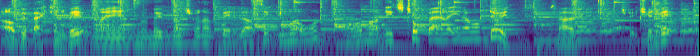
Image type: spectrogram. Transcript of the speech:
I'll be back in a bit when we're moving on to another bit that I think you might want or I might need to talk about let you know what I'm doing. So speak to you in a bit.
